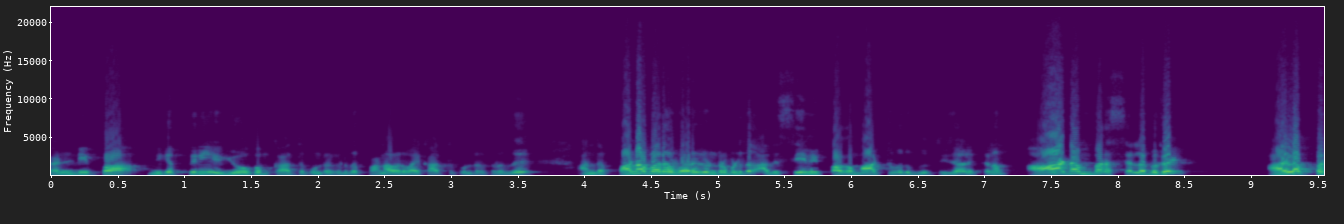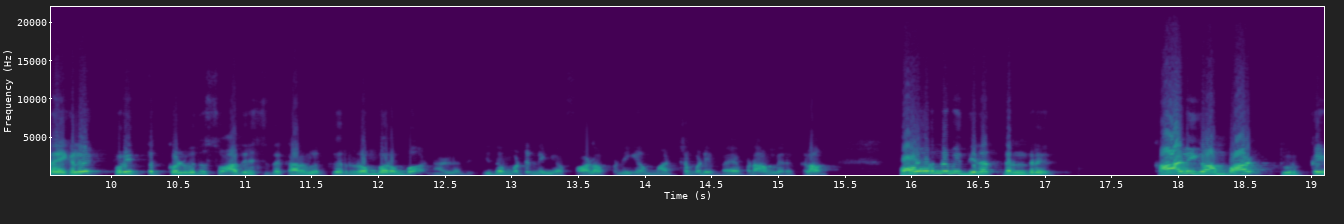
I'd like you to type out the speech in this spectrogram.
கண்டிப்பாக மிகப்பெரிய யோகம் காத்து கொண்டிருக்கிறது பண வருவாய் காத்து கொண்டிருக்கிறது அந்த பணவர வருகின்ற பொழுது அதை சேமிப்பாக மாற்றுவது புத்திசாலித்தனம். ஆடம்பர செலவுகள் அளப்பறைகளை குறைத்துக் கொள்வது சுவாதினச்சத்தக்காரங்களுக்கு ரொம்ப ரொம்ப நல்லது. இதை மட்டும் நீங்கள் ஃபாலோ பண்ணீங்க. மற்றபடி பயப்படாமல் இருக்கலாம். பௌர்ணமி தினத்தன்று காளிகாம்பாள் துர்க்கை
